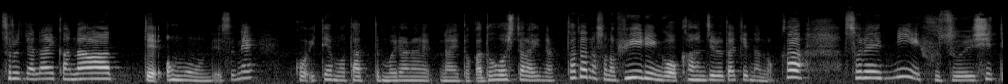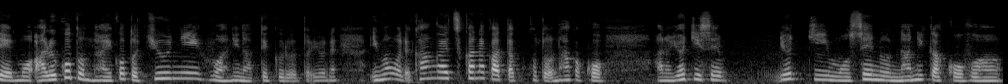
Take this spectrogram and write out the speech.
するんじゃないかなって思うんですね。こういても立ってもいられないとかどうしたらいいんだろうただのそのフィーリングを感じるだけなのかそれに付随してもうあることないこと急に不安になってくるというね今まで考えつかなかったことをなんかこうあの予期せ予期もせぬ何かこう不安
